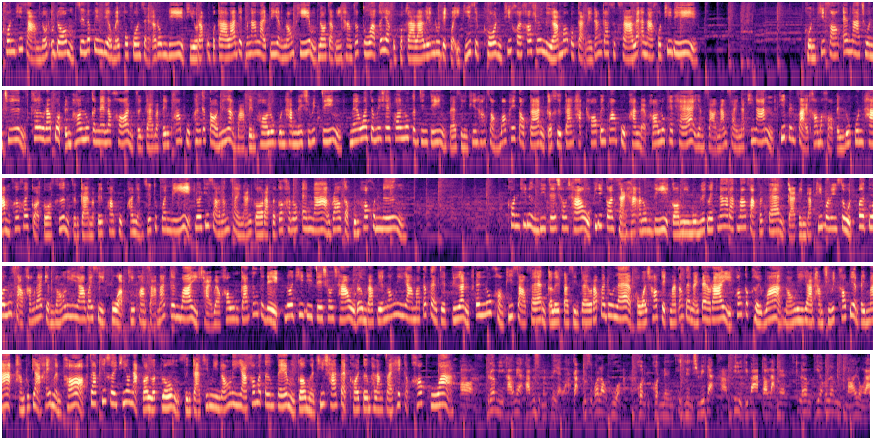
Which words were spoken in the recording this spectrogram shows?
คนที่ 3 โนตอุดม ศิลปินเดี่ยวไมโครโฟนแสนอารมณ์ดี ที่รับอุปการะเด็กมานานหลายปีอย่างน้องพิมพ์ นอกจากนี้ทางเจ้าตัวก็ยังอุปการะเลี้ยงดูเด็กกว่าอีก 20 คน ที่คอยเข้าช่วยเหลือมอบโอกาสในด้านการศึกษาและอนาคตที่ดี คนที่สองแอนนาชวนชื่น เคยรับบทเป็นพ่อลูกกันในละคร จนกลายมาเป็นความผูกพันกันต่อเนื่อง มาเป็นพ่อลูกบุญธรรมในชีวิตจริง แม้ว่าจะไม่ใช่พ่อลูกกันจริง ๆ แต่สิ่งที่ทั้งสองมอบให้ต่อกัน ก็คือการถักทอเป็นความผูกพันแบบพ่อลูกแท้ๆอย่างสาวน้ำใสนัทที่นันที่เป็นฝ่ายเข้ามาขอเป็นลูกบุญธรรมค่อยๆก่อตัวขึ้น จนกลายมาเป็นความผูกพันอย่างเช่นทุกวันนี้ โดยที่สาวน้ำใสนั้นก็รักและก็เคารพแอนนาราวกับคุณพ่อคนหนึ่ง คนที่หนึ่งดีเจเชาเชาพิธีกรสายฮาอารมณ์ดี ก็มีมุมเล็กๆ น่ารักมาฝากแฟนๆกลายเป็นรักที่บริสุทธิ์ เปิดตัวลูกสาวครั้งแรกอย่างน้องลียาวัยสี่ขวบ ที่ความสามารถเกินวัยฉายแววเข้าวงการตั้งแต่เด็ก โดยที่ดีเจเชาเชาเริ่มรับเลี้ยงน้องลียามาตั้งแต่ 7 เดือน เป็นลูกของพี่สาวแฟนก็เลยตัดสินใจรับมาดูแล เพราะว่าชอบเด็กมาตั้งแต่ไหนแต่ไรห้องก็เผยว่าน้องลียาทำชีวิตเขาเปลี่ยนไปมากทำทุกอย่างให้เหมือนพ่อ จากที่เคยเที่ยวหนักก็ลดลง ซึ่งการที่มีน้องลียาเข้ามาเติมเต็ม ก็เหมือนที่ชาร์จแบตคอยเติมพลังใจให้กับครอบครัว พอเริ่มมีเขาเนี่ยความรู้สึกมันเปลี่ยนละกลับรู้สึกว่าเราห่วงคนคนหนึ่งอีกหนึ่งชีวิตอะที่อยู่ที่บ้านตอนหลังเนี่ยเริ่มเที่ยวก็เริ่มน้อยลงละ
